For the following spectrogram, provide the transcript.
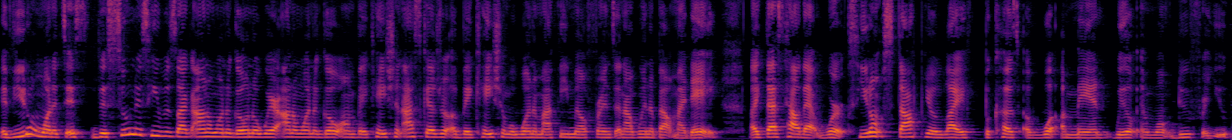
If you don't want it to, as soon as he was like, I don't want to go nowhere. I don't want to go on vacation. I scheduled a vacation with one of my female friends and I went about my day. Like that's how that works. You don't stop your life because of what a man will and won't do for you.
